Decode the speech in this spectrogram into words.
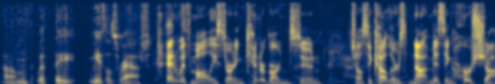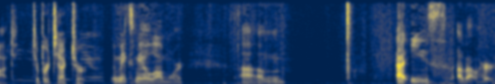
um, with the measles rash. And with Molly starting kindergarten soon, Chelsea Cutler's not missing her shot to protect her. It makes me a lot more um, at ease about her.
